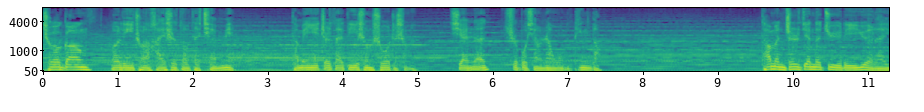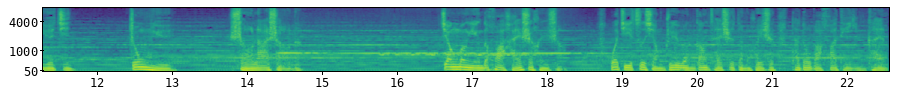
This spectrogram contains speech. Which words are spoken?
车刚和李川还是走在前面，他们一直在低声说着什么，显然是不想让我们听到。他们之间的距离越来越近，终于手拉手了。江梦影的话还是很少，我几次想追问刚才是怎么回事，他都把话题引开了。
